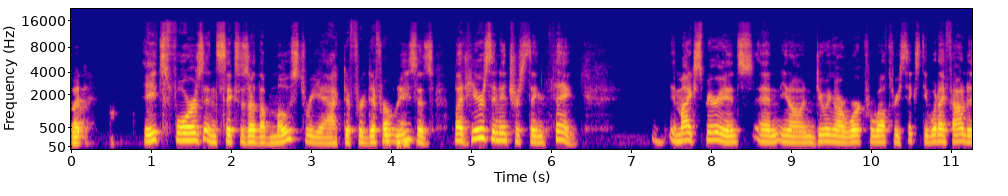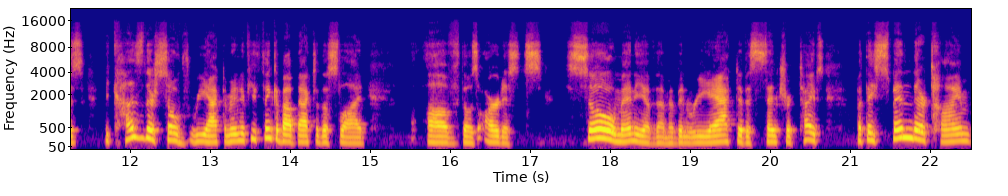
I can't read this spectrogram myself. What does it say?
but eights, fours, and sixes are the most reactive for different okay. reasons. But here's an interesting thing. In my experience, and you know, in doing our work for Wealth 360, what I found is because they're so reactive. I mean, if you think about back to the slide of those artists, so many of them have been reactive, eccentric types, but they spend their time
